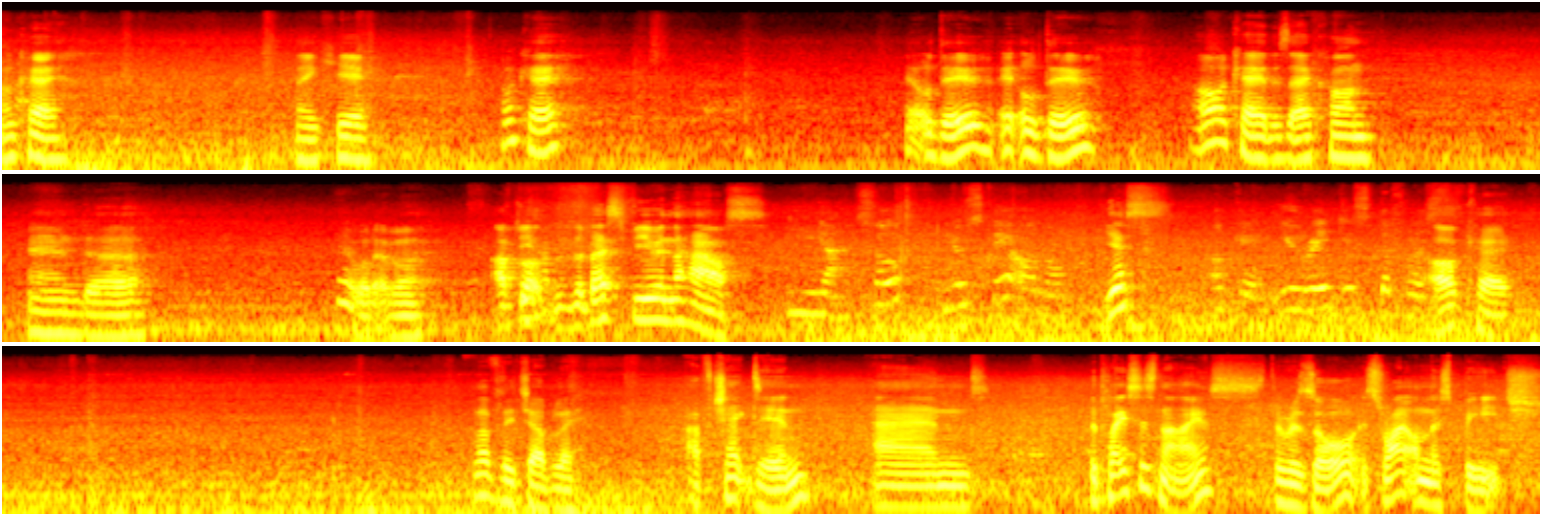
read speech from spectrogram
Okay. Thank you. Okay. It'll do. It'll do. Oh, okay, there's aircon. And, uh, yeah, whatever. I've got the best view in the house. Yeah. So, you stay or no? Yes. Okay, you register first. Okay. Lovely jubbly. I've checked in and the place is nice, the resort. It's right on this beach.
